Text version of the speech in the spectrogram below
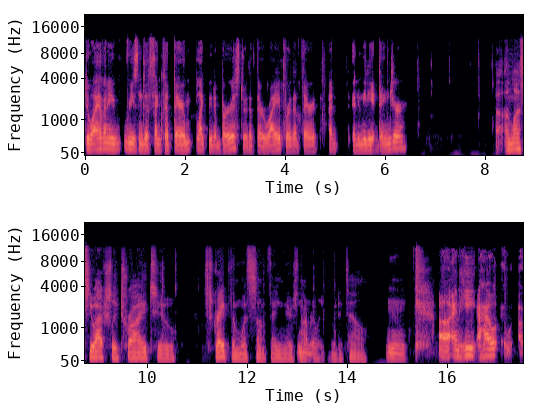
do I have any reason to think that they're likely to burst or that they're ripe or that they're a, an immediate danger? Uh, unless you actually try to scrape them with something, there's not Mm. really a way to tell. Mm. Uh, and he, how, uh,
